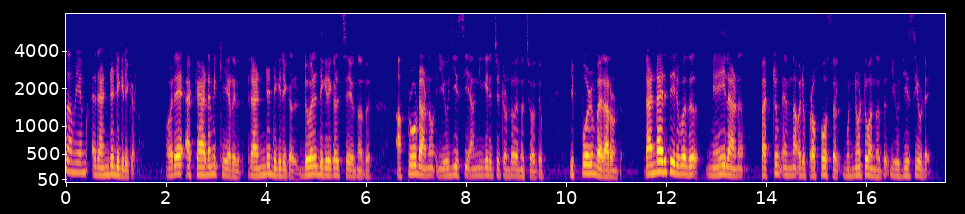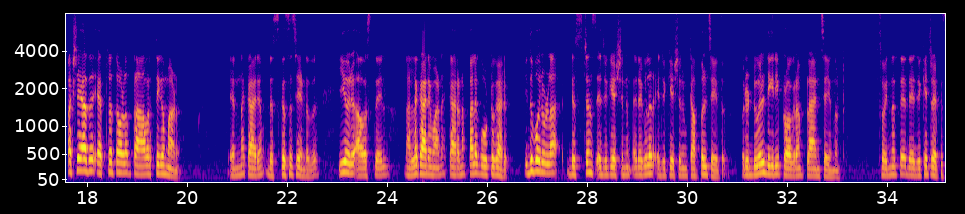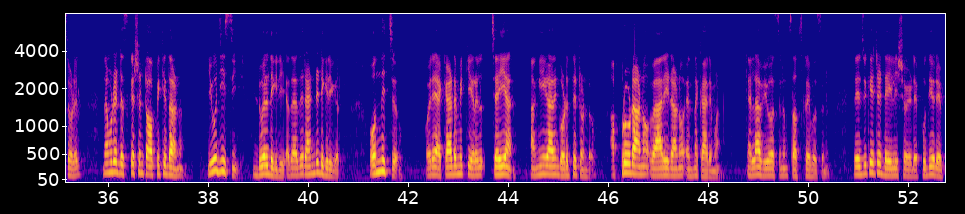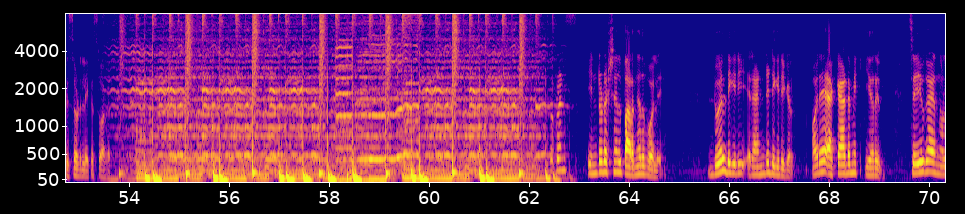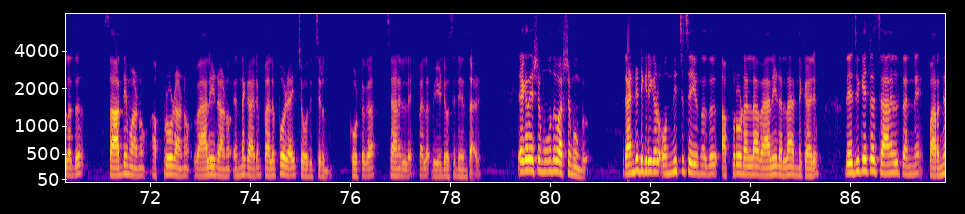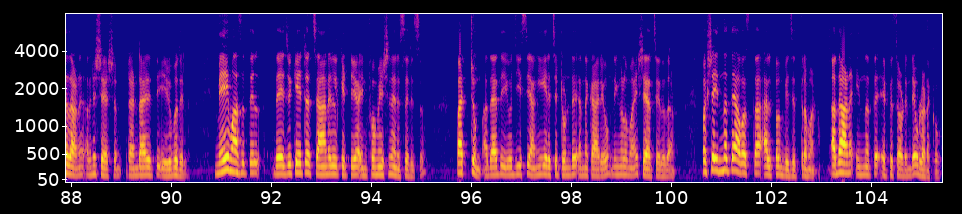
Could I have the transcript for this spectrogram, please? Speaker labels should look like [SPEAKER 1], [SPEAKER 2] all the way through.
[SPEAKER 1] സമയം രണ്ട് ഡിഗ്രികൾ. ഒരേ അക്കാഡമിക് ഇയറിൽ രണ്ട് ഡിഗ്രികൾ ഡുവൽ ഡിഗ്രികൾ ചെയ്യുന്നത് അപ്രൂവ്ഡ് ആണോ യു ജി സി അംഗീകരിച്ചിട്ടുണ്ടോ എന്ന ചോദ്യം ഇപ്പോഴും വരാറുണ്ട്. രണ്ടായിരത്തി ഇരുപത് മെയ്യിലാണ് പറ്റും എന്ന ഒരു പ്രൊപ്പോസൽ മുന്നോട്ട് വന്നത് യു ജി സിയുടെ പക്ഷേ അത് എത്രത്തോളം പ്രാവർത്തികമാണ് എന്ന കാര്യം ഡിസ്കസ് ചെയ്യേണ്ടത് ഈ ഒരു അവസ്ഥയിൽ നല്ല കാര്യമാണ്. കാരണം പല കൂട്ടുകാരും ഇതുപോലുള്ള ഡിസ്റ്റൻസ് എഡ്യൂക്കേഷനും റെഗുലർ എഡ്യൂക്കേഷനും കപ്പിൾ ചെയ്ത് ഒരു ഡുവൽ ഡിഗ്രി പ്രോഗ്രാം പ്ലാൻ ചെയ്യുന്നുണ്ട്. സോ ഇന്നത്തെ ദ എഡ്യൂക്കേറ്റർ എപ്പിസോഡിൽ നമ്മുടെ ഡിസ്കഷൻ ടോപ്പിക് ഇതാണ് U G C dual degree അതായത് രണ്ട് ഡിഗ്രികൾ ഒന്നിച്ച് ഒരേ അക്കാഡമിക് ഇയറിൽ ചെയ്യാൻ അംഗീകാരം കൊടുത്തിട്ടുണ്ടോ? അപ്രൂവ്ഡ് ആണോ? വാലിഡ് ആണോ? എന്ന കാര്യമാണ്. എല്ലാ വ്യൂവേഴ്സിനും സബ്സ്ക്രൈബേഴ്സിനും ദ എജ്യൂക്കേറ്റഡ് ഡെയിലി ഷോയുടെ പുതിയൊരു എപ്പിസോഡിലേക്ക് സ്വാഗതം. ഫ്രണ്ട്സ് ഇൻട്രൊഡക്ഷനിൽ പറഞ്ഞതുപോലെ ഡുവൽ ഡിഗ്രി രണ്ട് ഡിഗ്രികൾ ഒരേ അക്കാഡമിക് ഇയറിൽ ചെയ്യുക എന്നുള്ളത് സാധ്യമാണോ അപ്രൂവ്ഡാണോ ആണോ വാലിഡ് ആണോ എന്ന കാര്യം പലപ്പോഴായി ചോദിച്ചിരുന്നു. കൂട്ടുകാർ ചാനലിലെ പല വീഡിയോസിന്റെയും താഴെ. ഏകദേശം മൂന്ന് വർഷം മുമ്പ് രണ്ട് ഡിഗ്രികൾ ഒന്നിച്ച് ചെയ്യുന്നത് അപ്രൂവ്ഡ് അല്ല വാലിഡ് അല്ല എന്ന കാര്യം ദ എഡ്യൂക്കേറ്റർ ചാനലിൽ തന്നെ പറഞ്ഞതാണ്. അതിനുശേഷം രണ്ടായിരത്തി ഇരുപതിൽ മെയ് മാസത്തിൽ ദ എഡ്യൂക്കേറ്റർ ചാനലിൽ കിട്ടിയ ഇൻഫർമേഷൻ അനുസരിച്ച് പറ്റും. അതായത് യു ജി സി അംഗീകരിച്ചിട്ടുണ്ട് എന്ന കാര്യവും നിങ്ങളുമായി ഷെയർ ചെയ്തതാണ്. പക്ഷേ ഇന്നത്തെ അവസ്ഥ അല്പം വിചിത്രമാണ്. അതാണ് ഇന്നത്തെ എപ്പിസോഡിന്റെ ഉള്ളടക്കവും.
